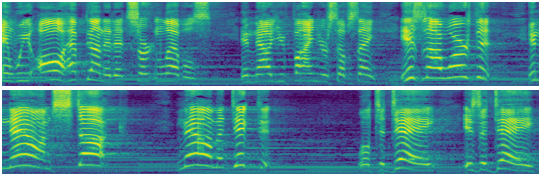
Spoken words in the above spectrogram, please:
And we all have done it at certain levels. And now you find yourself saying, It's not worth it. And now I'm stuck. Now I'm addicted. Well, today is a day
